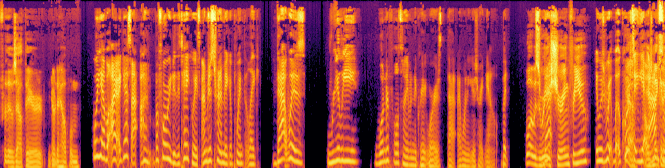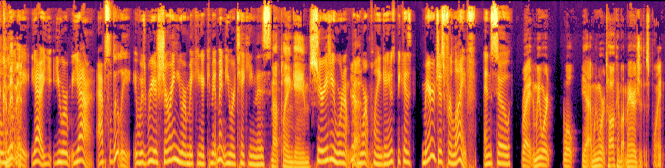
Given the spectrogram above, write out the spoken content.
for those out there, you know, to help them. Well, yeah, but I, I guess I, I, before we do the takeaways, I'm just trying to make a point that like that was really wonderful. It's not even a great word that I want to use right now, but Well, it was reassuring for you. It was, re- of course, Yeah, yeah, I was making a absolutely. commitment. Yeah, you, you were, yeah, absolutely. It was reassuring. You were making a commitment. You were taking this Not playing games. Seriously, You weren't, Yeah. you weren't playing games because marriage is for life. And so, Right. And we weren't, well, yeah, and we weren't talking about marriage at this point.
